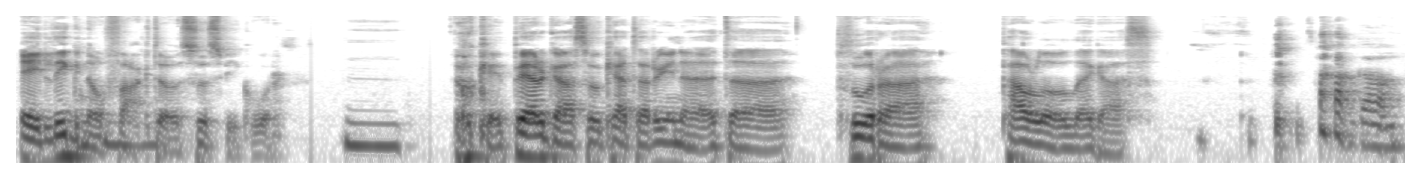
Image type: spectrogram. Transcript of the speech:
E ligno facto suspicur. Mm. Ok, pergas o Catarina et uh, plura Paolo legas. Agam.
